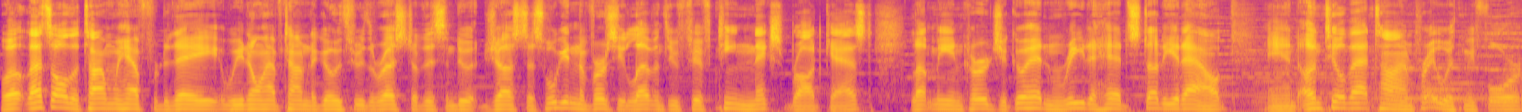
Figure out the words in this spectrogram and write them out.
Well, that's all the time we have for today. We don't have time to go through the rest of this and do it justice. We'll get into verse 11 through 15 next broadcast. Let me encourage you go ahead and read ahead, study it out, and until that time, pray with me for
